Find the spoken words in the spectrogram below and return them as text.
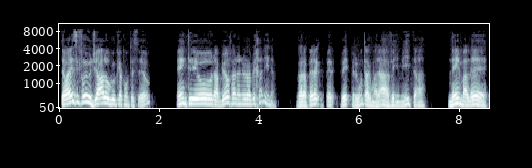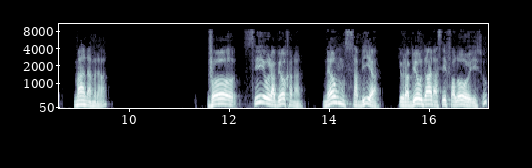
Então esse foi o diálogo que aconteceu entre o Rabi Yochanan e o Rabi Hanina. Agora per, per, pergunta a Gemara, veimita, neimale manamra. Se o Rabi Yochanan não sabia que o Rabi Udanassi falou isso,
